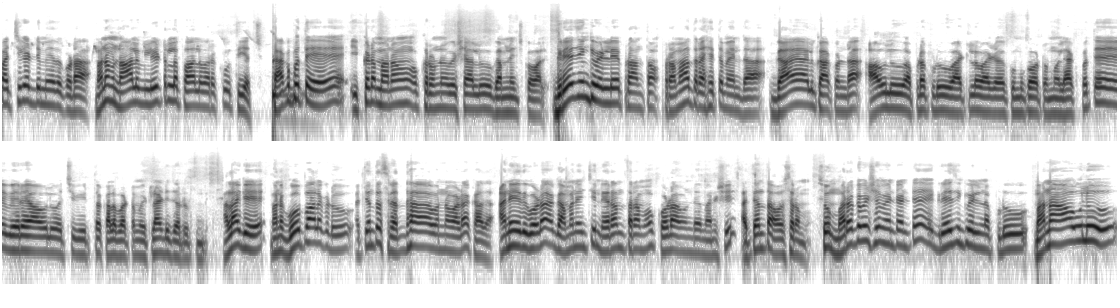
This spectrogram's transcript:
పచ్చిగడ్డి మీద కూడా మనం నాలుగు లీటర్ల పాలు వరకు తీయచ్చు. కాకపోతే ఇక్కడ మనం ఒక రెండు విషయాలు గమనించుకోవాలి. గ్రేజింగ్కి వెళ్ళే ప్రాంతం ప్రమాదరహితమైనదా? గాయాలు కాకుండా ఆవులు అప్పుడప్పుడు వాటిలో కుమ్ముకోవటము లేకపోతే వేరే ఆవులు వచ్చి వీటితో కలబట్టం ఇట్లాంటివి జరుగుతుంది. అలాగే మన గోపాలకుడు అత్యంత శ్రద్ధ ఉన్నవాడా కాదా? అనేది కూడా గమనించి నిరంతరము కూడా ఉండే మనిషి అత్యంత అవసరము. సో మరొక విషయం ఏంటంటే గ్రేజింగ్కి వెళ్ళినప్పుడు మన ఆవులు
